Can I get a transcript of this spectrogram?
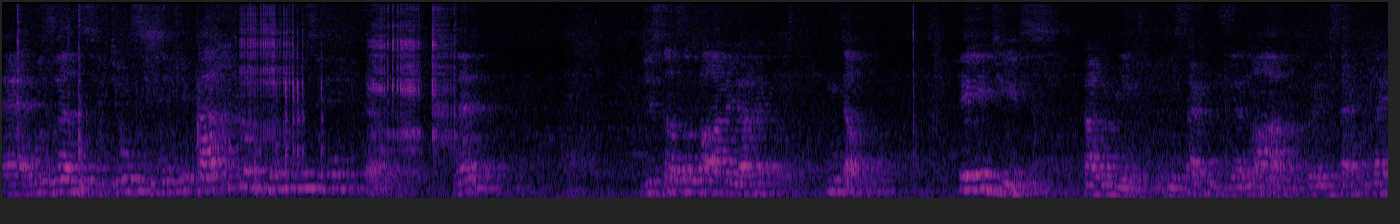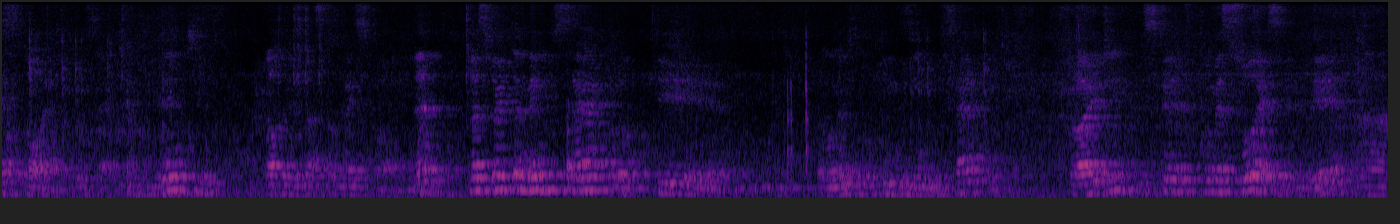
é, usando-se de um significado, produz um significante. Né? Disso nós vamos falar melhor depois. Então, ele diz, Carlos Green, no século XIX foi o século da história, foi o século de grande valorização da história. Né? Mas foi também o século que, pelo menos no finzinho do século, Freud escreve, começou a escrever, a,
